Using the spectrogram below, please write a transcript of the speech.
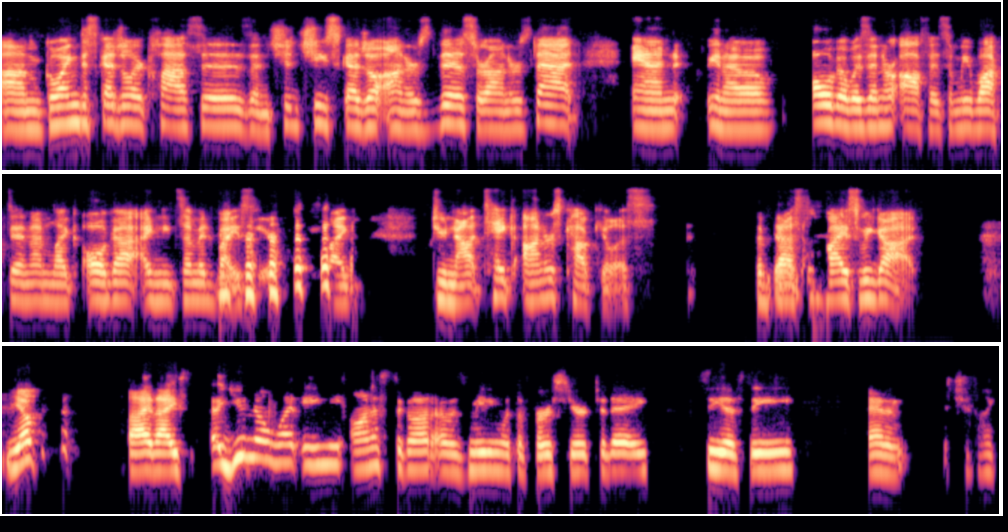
um, going to schedule her classes and should she schedule honors this or honors that. And, you know, Olga was in her office and we walked in. I'm like, Olga, I need some advice here. like, do not take honors calculus. The best yes. advice we got. Yep. And I, you know what, Amy, honest to God, I was meeting with the first year today, CSE, and she's like,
